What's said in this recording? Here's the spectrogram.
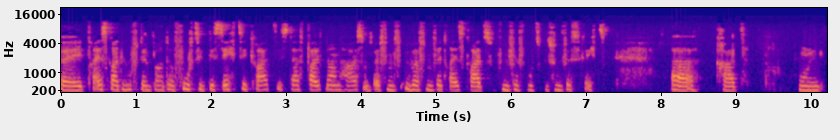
bei 30 Grad Lufttemperatur 50 bis 60 Grad ist der Asphalt noch ein Haus und bei 5, über 35 Grad so 55 bis 65 äh, Grad. Und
